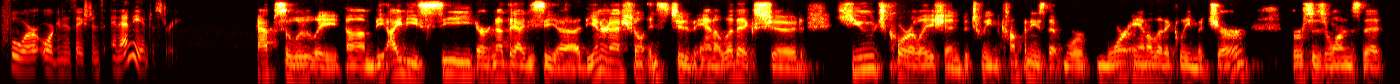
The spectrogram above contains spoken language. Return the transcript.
for organizations in any industry. Absolutely. Um, the IDC, or not the IDC, uh, the International Institute of Analytics showed huge correlation between companies that were more analytically mature versus ones that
